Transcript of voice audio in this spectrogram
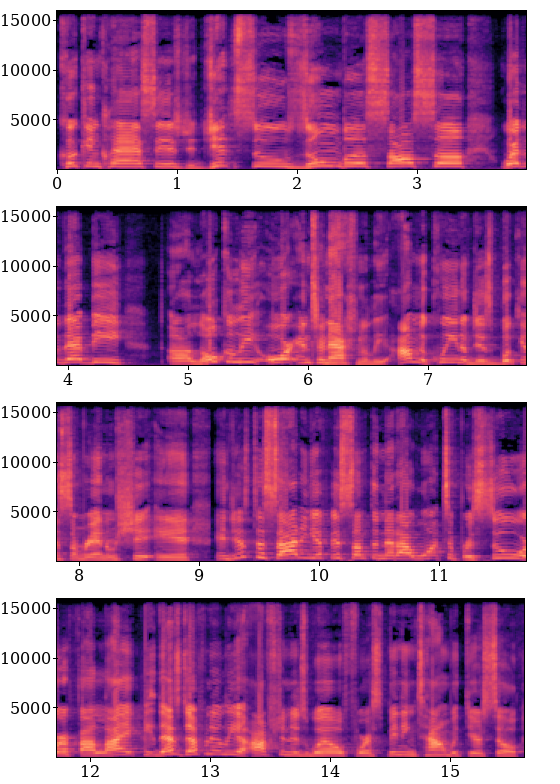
cooking classes, jiu-jitsu, Zumba, salsa, whether that be uh, locally or internationally. I'm the queen of just booking some random shit in and just deciding if it's something that I want to pursue or if I like. That's definitely an option as well for spending time with yourself.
